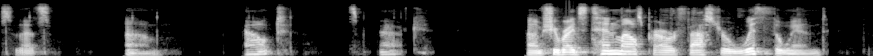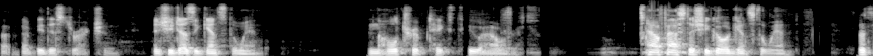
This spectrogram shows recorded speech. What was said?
So that's um, out, it's back. Um, she rides 10 miles per hour faster with the wind, that'd be this direction, than she does against the wind. And the whole trip takes two hours. How fast does she go against the wind? So it's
